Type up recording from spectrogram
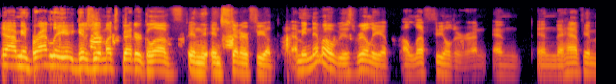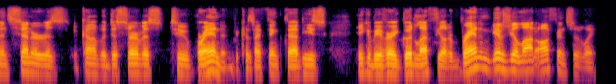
Yeah, I mean Bradley gives you a much better glove in in center field. I mean Nimmo is really a, a left fielder, and and and to have him in center is kind of a disservice to Brandon because I think that he's he could be a very good left fielder. Brandon gives you a lot offensively.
